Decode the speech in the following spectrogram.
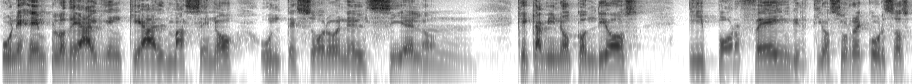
un ejemplo de alguien que almacenó un tesoro en el cielo, que caminó con Dios y por fe invirtió sus recursos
